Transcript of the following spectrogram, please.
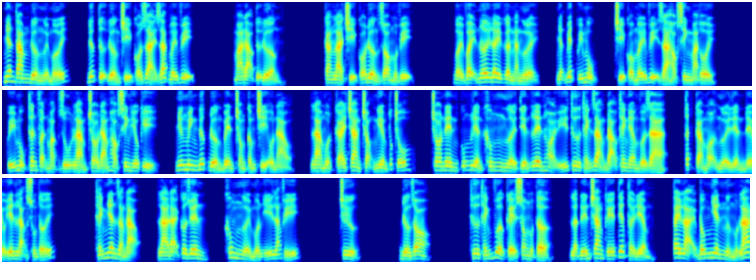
nhân tam đường người mới, đức tự đường chỉ có giải rác mấy vị, mà đạo tự đường, càng là chỉ có đường do một vị. Bởi vậy nơi đây gần ngàn người, nhận biết quý mục, chỉ có mấy vị già học sinh mà thôi quý mục thân phận mặc dù làm cho đám học sinh hiếu kỳ, nhưng minh đức đường bên trong cấm chỉ ồn ào, là một cái trang trọng nghiêm túc chỗ, cho nên cũng liền không người tiến lên hỏi ý thư thánh giảng đạo thanh em vừa ra, tất cả mọi người liền đều yên lặng xuống tới. Thánh nhân giảng đạo, là đại cơ duyên, không người muốn ý lãng phí. Trừ, đường do. Thư thánh vừa kể xong một tờ, lật đến trang kế tiếp thời điểm, tay lại bỗng nhiên ngừng một lát,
